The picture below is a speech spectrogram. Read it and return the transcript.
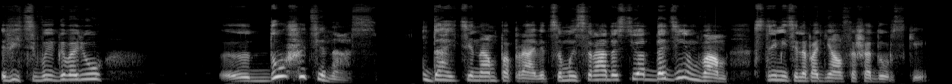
ведь вы, говорю, э, душите нас. Дайте нам поправиться, мы с радостью отдадим вам, стремительно поднялся Шадурский.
